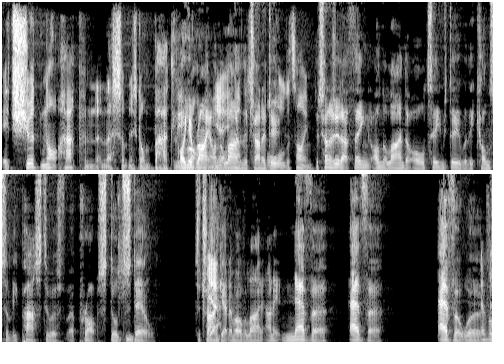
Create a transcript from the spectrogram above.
It should not happen unless something's gone badly. Oh, you're wrong, right, on yet the line they're trying to do- all the time. they're trying to do that thing on the line that all teams do, where they constantly pass to a, a prop stood still to try and Hmm. Get them over line, and it never, ever, ever works. Ever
